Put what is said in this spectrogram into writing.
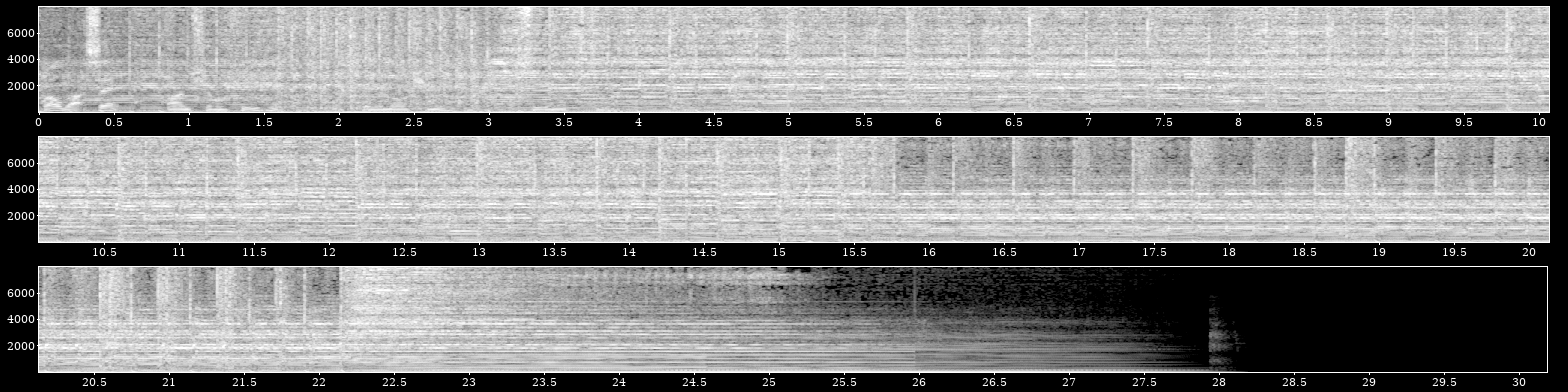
Well, that's it. I'm Sean Feedner. It's been emotional. I'll see you next time.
